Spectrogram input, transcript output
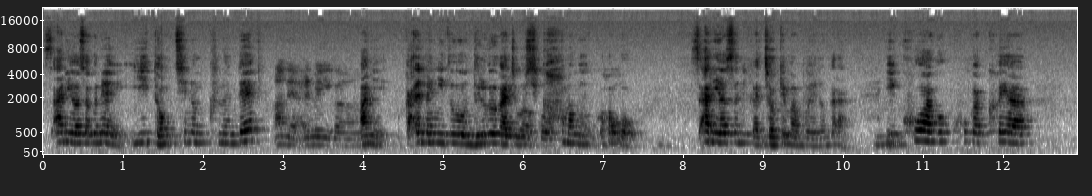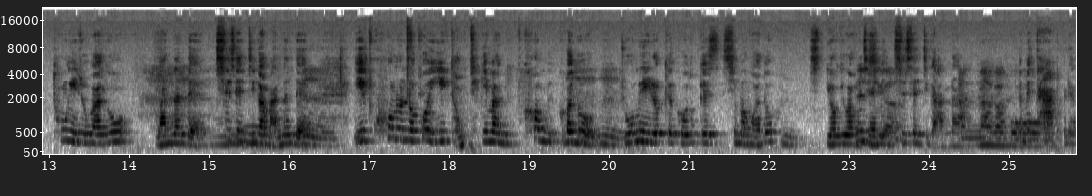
쌀이어서 그냥 이 덩치는 크는데 안에 알맹이가. 아니 깔맹이도 늙어가지고. 시커멓고 음. 하고 쌀이었으니까 적게만 보이는 거라 음. 이 코하고 코가 커야 통이 조가도 맞는데 7cm가 맞는데 음. 이 코는 넣고 이 덩치기만 커, 커도 음, 음. 조미 이렇게 거둡게 심어놔도 음. 여기 와면 재미 7cm가 안 나가. 안 나가고. 그러면 다 버려.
